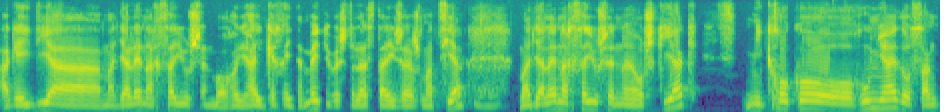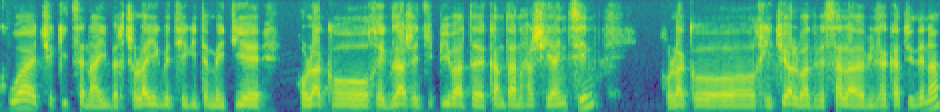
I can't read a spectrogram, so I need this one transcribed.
ageidia Maialen Arzaiusen, bo, hoi haike jaiten behitu, bestela ez da izasmatzia, mm Maialen Arzaiusen eh, oskiak, mikroko huna edo zankua etxekitzen ahi, bertsolaiek beti egiten behitie holako reglaz etipi bat eh, kantan hasi haintzin, holako ritual bat bezala bilakatu dena,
